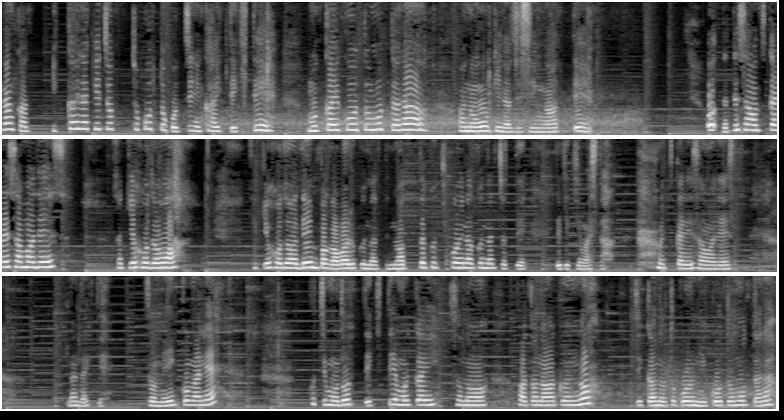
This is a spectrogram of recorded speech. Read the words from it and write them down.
なんか、一回だけちょ、ちょこっとこっちに帰ってきて、もう一回行こうと思ったら、あの、大きな地震があって、お、伊達さんお疲れ様です。先ほどは、先ほどは電波が悪くなって全く聞こえなくなっちゃって出てきました。お疲れ様です。なんだっけ？そう、めいっ子がね、こっち戻ってきて、もう一回、その、パートナーくんの実家のところに行こうと思ったら、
